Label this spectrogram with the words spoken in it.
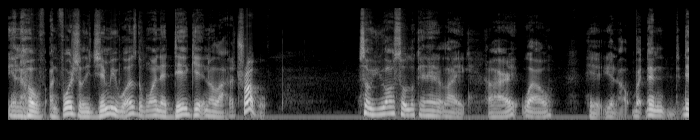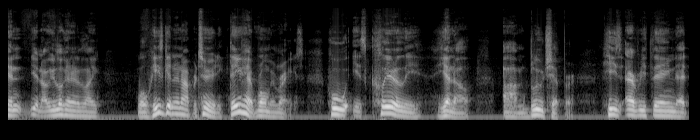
you know, unfortunately, Jimmy was the one that did get in a lot of trouble. So you also looking at it like, all right, well, here, you know, but then then you know, you're looking at it like, well, he's getting an opportunity. Then you have Roman Reigns, who is clearly, you know, um, blue chipper. He's everything that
